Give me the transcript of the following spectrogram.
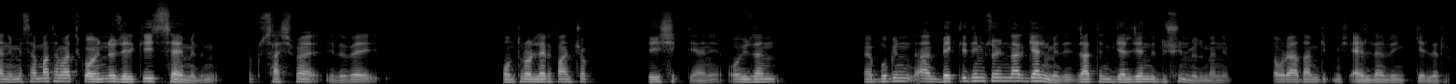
yani mesela matematik oyununu özellikle hiç sevmedim. Çok saçmaydı ve kontrolleri falan çok değişikti yani. O yüzden e, bugün yani beklediğimiz oyunlar gelmedi. Zaten geleceğini de düşünmüyordum. Hani oraya adam gitmiş Elden Ring gelir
